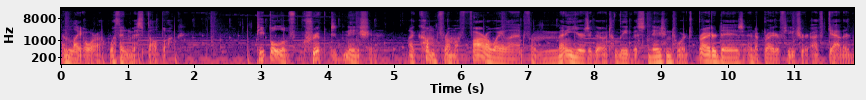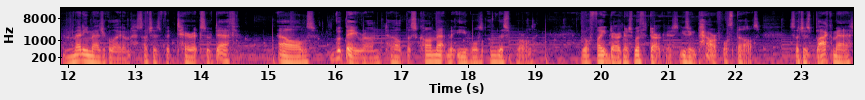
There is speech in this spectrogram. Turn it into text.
and light aura within this spellbook. People of Cryptid Nation, I come from a faraway land from many years ago to lead this nation towards brighter days and a brighter future. I've gathered many magical items, such as the Tarets of Death, Elves, the Bayrum, to help us combat the evils of this world. We'll fight darkness with darkness using powerful spells, such as Black Mass,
